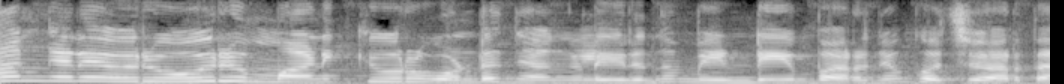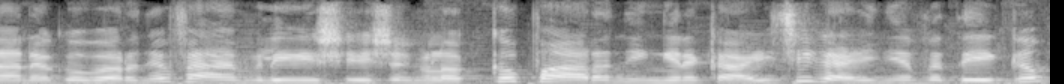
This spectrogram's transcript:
അങ്ങനെ ഒരു ഒരു മണിക്കൂർ കൊണ്ട് ഞങ്ങൾ ഇരുന്ന് മിണ്ടിയും പറഞ്ഞു കൊച്ചു വർത്താനമൊക്കെ പറഞ്ഞു ഫാമിലി വിശേഷങ്ങളൊക്കെ പറഞ്ഞ് ഇങ്ങനെ കഴിച്ചു കഴിഞ്ഞപ്പോഴത്തേക്കും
